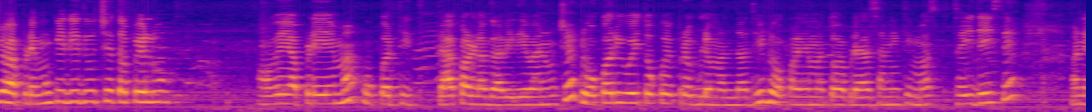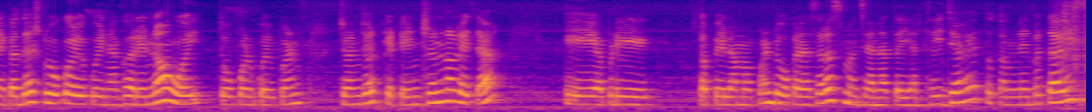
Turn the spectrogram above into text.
જો આપણે મૂકી દીધું છે તપેલું, હવે આપણે એમાં ઉપરથી ઢાંકણ લગાવી દેવાનું છે. ઢોકળી હોય તો કોઈ પ્રોબ્લેમ જ નથી. ઢોકળીમાં તો આપણે આસાનીથી મસ્ત થઈ જશે અને કદાચ ઢોકળી કોઈના ઘરે ન હોય તો પણ કોઈ પણ ઝંઝટ કે ટેન્શન ન લેતા કે આપણે તપેલામાં પણ ઢોકળા સરસ મજાના તૈયાર થઈ જાય તો તમને બતાવીશ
